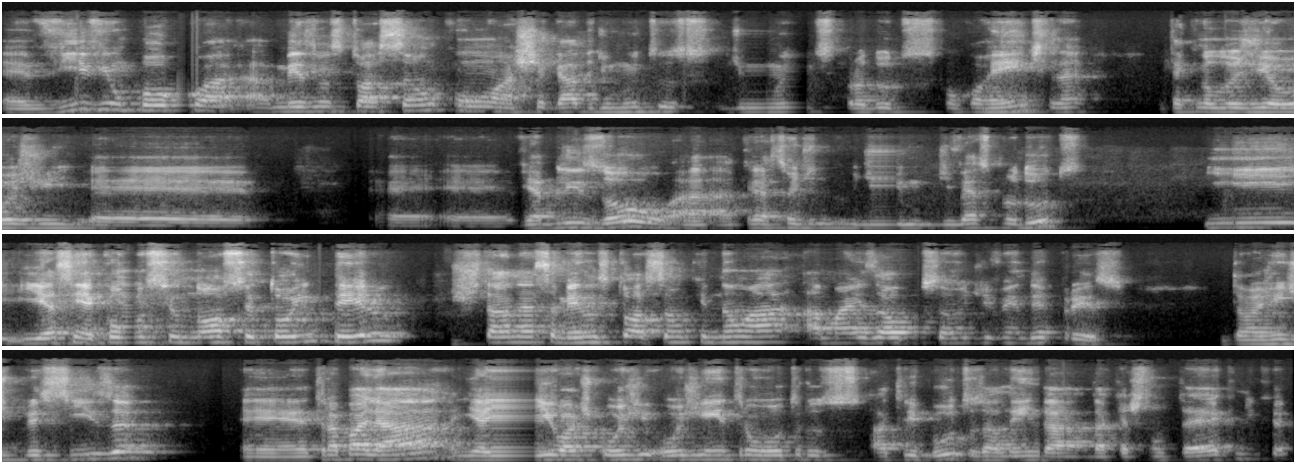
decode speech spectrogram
é, vive um pouco a, a, mesma situação com a chegada de muitos, de muitos produtos concorrentes, né? A tecnologia hoje é, é, é, viabilizou a, a criação de, de, diversos produtos e, e, assim, é como se o nosso setor inteiro está nessa mesma situação que não há, mais a opção de vender preço. Então, a gente precisa é, trabalhar, e aí eu acho que hoje, hoje entram outros atributos, além da, da questão técnica,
